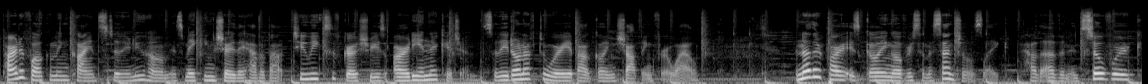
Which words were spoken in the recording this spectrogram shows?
Part of welcoming clients to their new home is making sure they have about two weeks of groceries already in their kitchen so they don't have to worry about going shopping for a while. Another part is going over some essentials like how the oven and stove work,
